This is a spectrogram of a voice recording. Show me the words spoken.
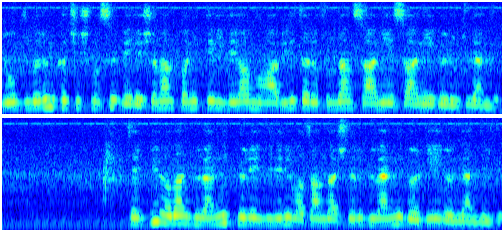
yolcuların kaçışması ve yaşanan panikle İHA muhabiri tarafından saniye saniye görüntülendi. Tedbir alan güvenlik görevlileri vatandaşları güvenli bölgeye yönlendirdi.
